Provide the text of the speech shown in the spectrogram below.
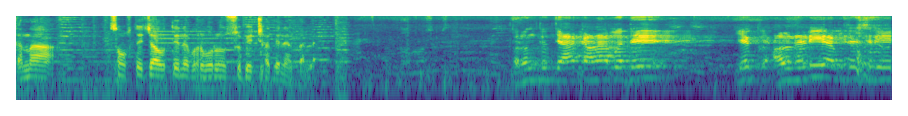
त्यांना संस्थेच्या वतीने भरभरून शुभेच्छा देण्यात आल्या. परंतु त्या काळामध्ये एक ऑलरेडी आमचे श्री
